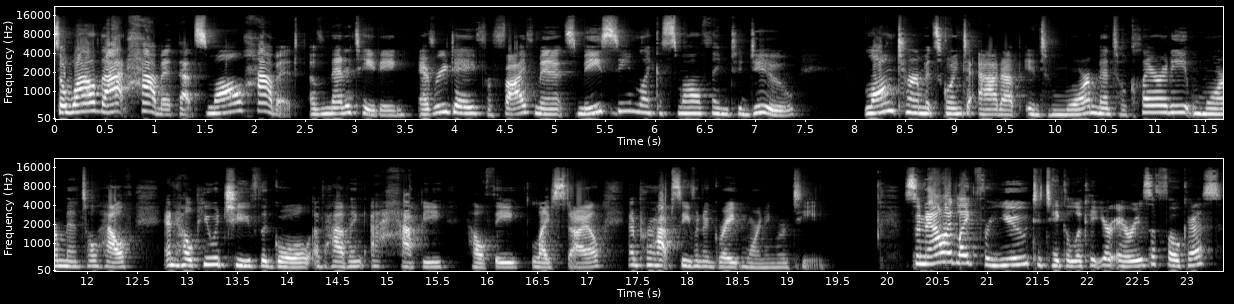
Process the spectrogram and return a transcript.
So while that habit, that small habit of meditating every day for five minutes may seem like a small thing to do, long term, it's going to add up into more mental clarity, more mental health, and help you achieve the goal of having a happy, healthy lifestyle and perhaps even a great morning routine. So now I'd like for you to take a look at your areas of focus,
